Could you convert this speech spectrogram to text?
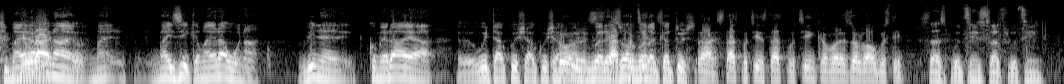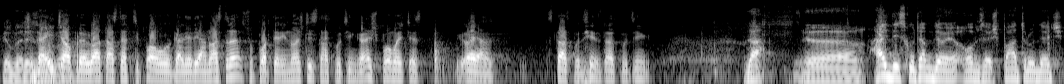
Și mai Era- era una, mai, mai zic că mai era una. Vine, cum era aia, uh, uite acu și acu și acu, vă stați rezolvă puțin. lăcătuș. Da, stați puțin, stați puțin, că vă rezolvă Augustin. Stați puțin, stați puțin, că vă Și de rezolvă. aici au preluat, astea țipau galeria noastră, suporterii noștri, stați puțin, că și pe urmă ce ăia, stați puțin, stați puțin. Da. Uh, hai discutăm de 84, deci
